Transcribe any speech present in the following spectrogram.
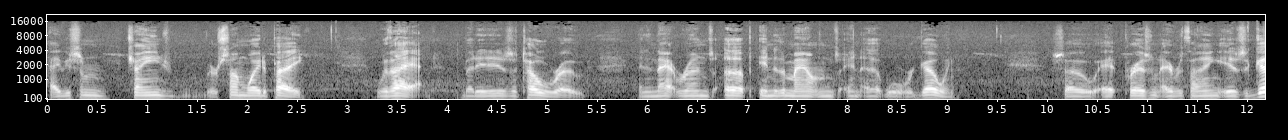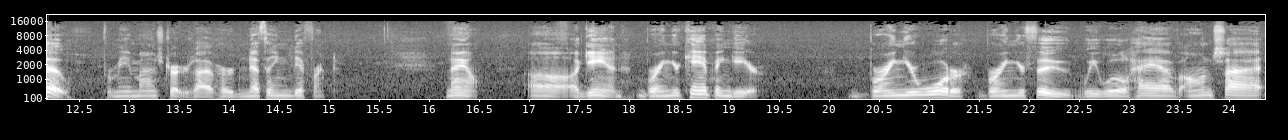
Have you some change or some way to pay with that but it is a toll road and that runs up into the mountains and up where we're going so at present, everything is a go. For me and my instructors, I've heard nothing different. Now, uh, again, bring your camping gear. Bring your water. Bring your food. We will have on-site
